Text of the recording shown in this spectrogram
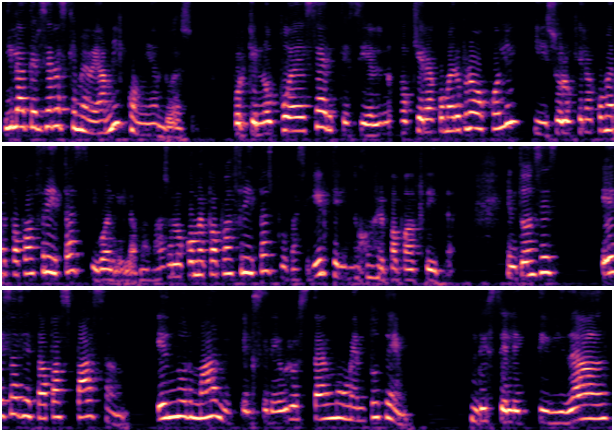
Y la tercera es que me vea a mí comiendo eso, porque no puede ser que si él no quiera comer brócoli y solo quiera comer papas fritas, y bueno, y la mamá solo come papas fritas, pues va a seguir queriendo comer papas fritas. Entonces, esas etapas pasan, es normal, el cerebro está en momentos de de selectividad,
